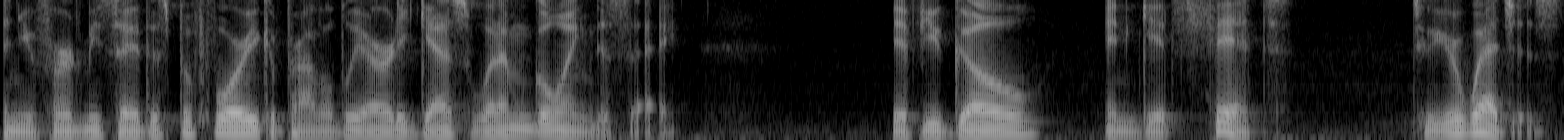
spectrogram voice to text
and you've heard me say this before, you could probably already guess what I'm going to say. If you go and get fit to your wedges,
